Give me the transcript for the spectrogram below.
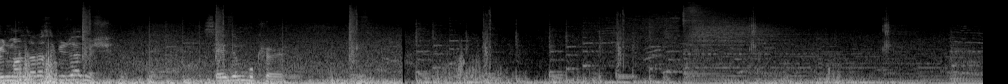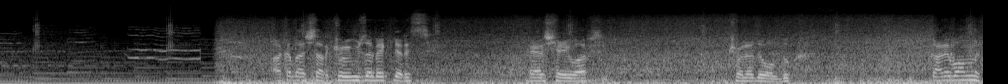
Köyün manzarası güzelmiş. Sevdim bu köyü. Arkadaşlar köyümüze bekleriz. Her şey var. Köle de olduk. Garibanlık.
